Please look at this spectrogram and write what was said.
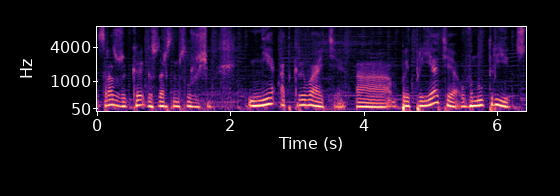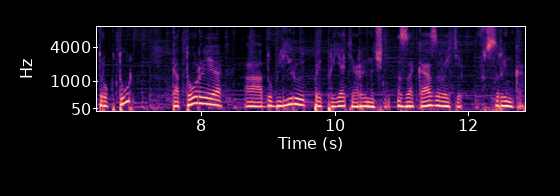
сразу же к государственным служащим. Не открывайте а, предприятия внутри структур, которые а, дублируют предприятия рыночные. Заказывайте с рынка.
